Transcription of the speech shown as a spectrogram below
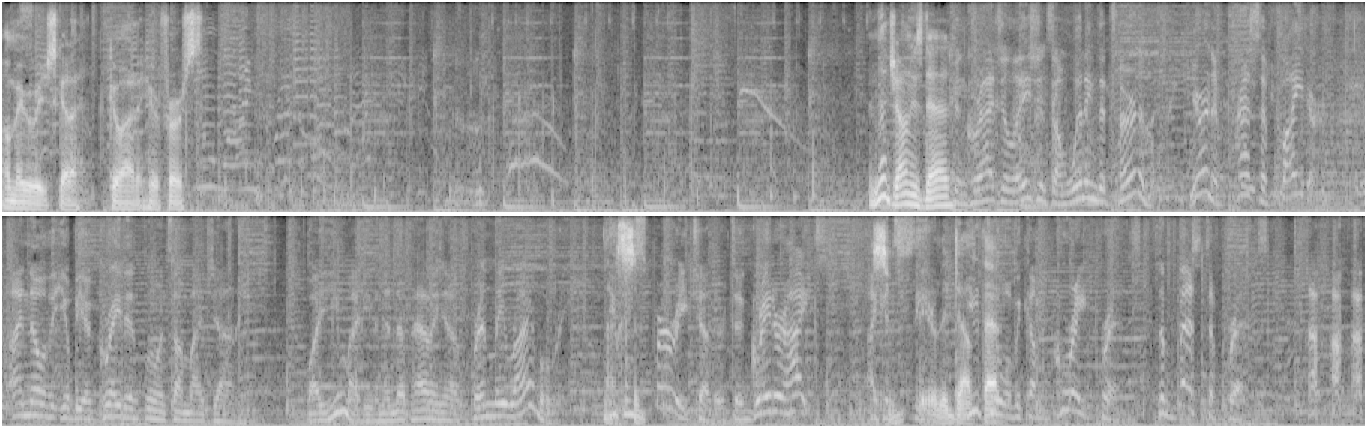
Oh, maybe we just gotta go out of here first. Isn't that Johnny's dad? Congratulations on winning the tournament. You're an impressive fighter. I know that you'll be a great influence on my Johnny. Why, you might even end up having a friendly rivalry. You can spur each other to greater heights. I can see Severely it. doubt you that. two will become great friends, the best of friends.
